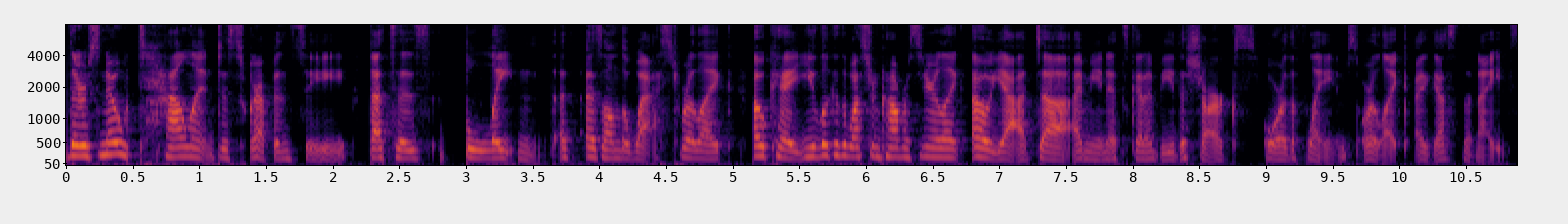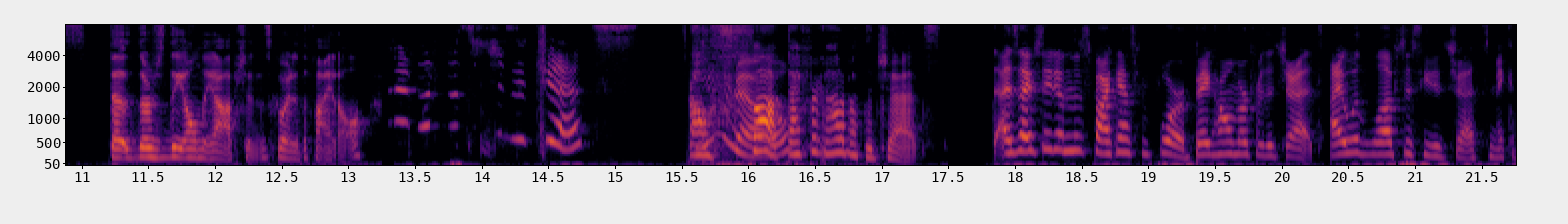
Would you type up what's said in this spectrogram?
There's no talent discrepancy that's as blatant as, on the West, where like, okay, you look at the Western Conference and you're like, oh yeah, duh. I mean, it's going to be the Sharks or the Flames or like, I guess the Knights. Th- those are the only options going to the final. The Jets. Oh, You know. fuck. I forgot about the Jets. As I've said on this podcast before, big homer for the Jets. I would love to see the Jets make a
